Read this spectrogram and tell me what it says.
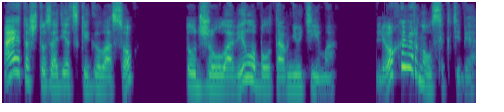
А это что за детский голосок? Тут же уловила болтовню Тима. Лёха вернулся к тебе?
